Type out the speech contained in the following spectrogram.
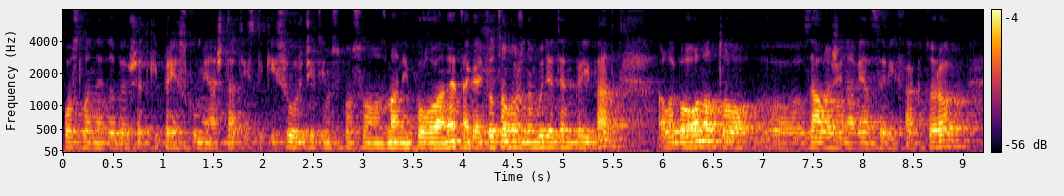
poslednej dobe všetky prieskumy a štatistiky sú určitým spôsobom zmanipulované, tak aj toto možno bude ten prípad, lebo ono to e, záleží na viacerých faktoroch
